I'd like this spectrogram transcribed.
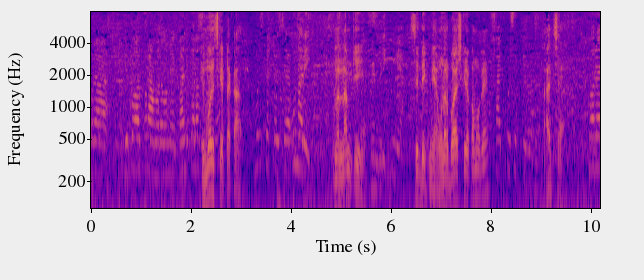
ওরা দেওয়ার পরে আমার অনেক গালি কালা এই মরিচ কেটটা কার? মরিচ কাটতে হয়েছে উনারই। ওনার নাম কি? সিদ্দিক মিয়া। ওনার বয়স কীরকম হবে? ষাট পঁয়ষট্টি হবে। আচ্ছা। পরে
